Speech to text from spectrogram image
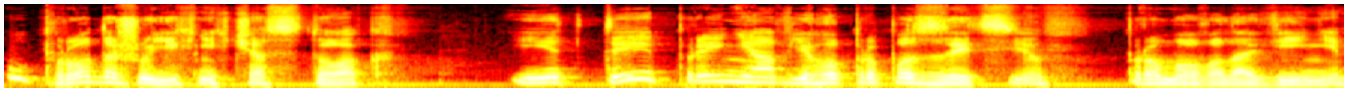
у продажу їхніх часток. І ти прийняв його пропозицію, промовила Віні.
